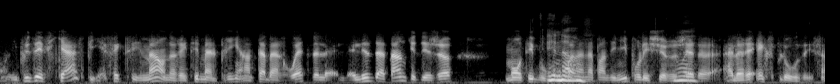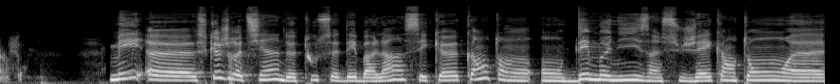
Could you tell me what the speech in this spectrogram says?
on est plus efficace, puis effectivement, on aurait été mal pris en tabarouette. La, la liste d'attente qui a déjà monté beaucoup Énorme. pendant la pandémie pour les chirurgiens, elle aurait explosé sans ça. Mais euh, ce que je retiens de tout ce débat-là, c'est que quand on, on démonise un sujet, quand on euh,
